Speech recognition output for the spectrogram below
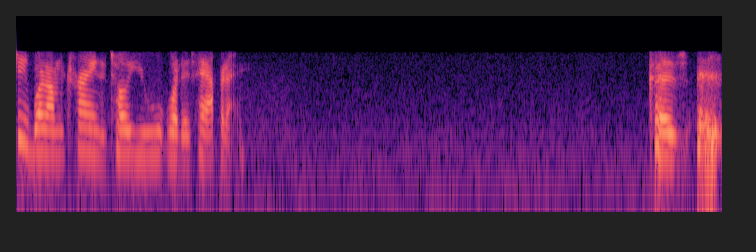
see what I'm trying to tell you what is happening." Because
